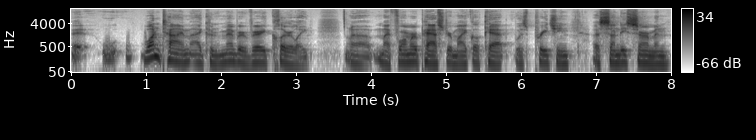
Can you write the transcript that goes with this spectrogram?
uh, one time I can remember very clearly, uh, my former pastor, Michael Catt, was preaching a Sunday sermon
